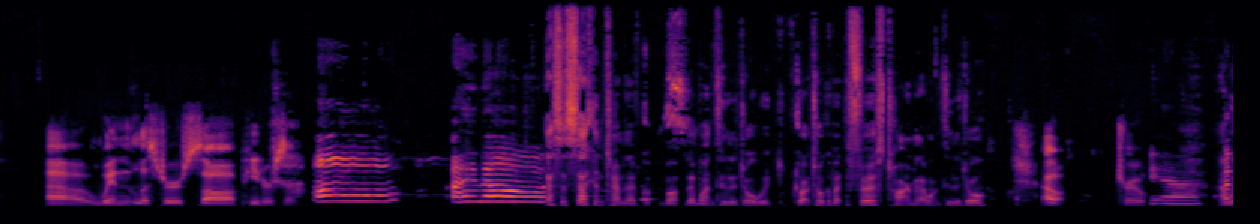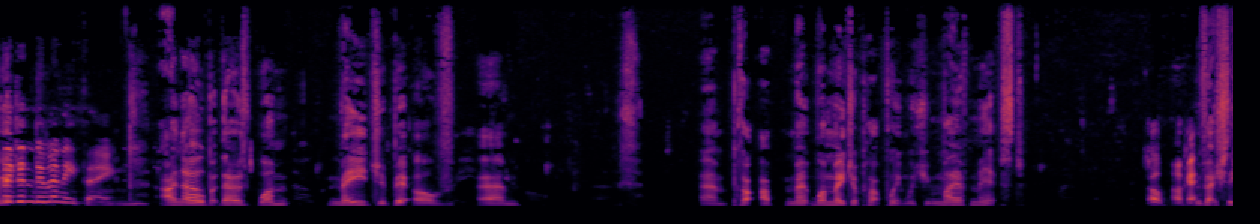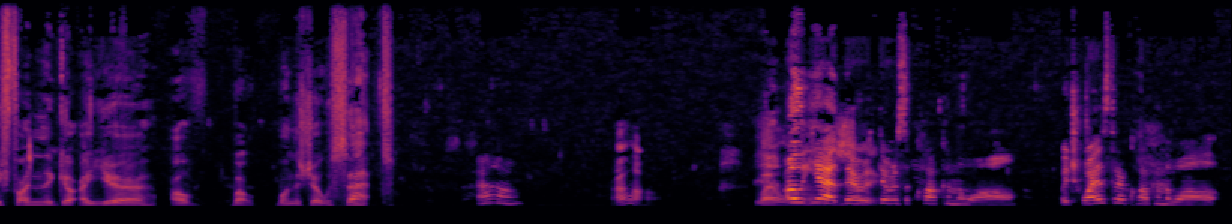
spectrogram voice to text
uh, when Lister saw Peterson. Oh, I know. That's the second time they've got, well, they went through the door. We've got to talk about the first time they went through the door. Oh, true. Yeah, but we- they didn't do anything. I know, but there was one major bit of um, um, plot, uh, one major plot point which you may have missed. Oh, okay. We've actually finally got a year of well when the show was set. Oh. Oh. Well. Oh yeah, there see. there was a clock on the wall. Which why is there a clock on the wall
